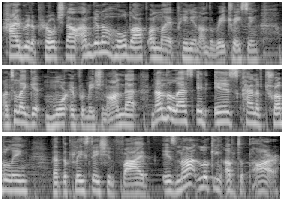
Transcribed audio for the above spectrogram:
hybrid approach. Now, I'm going to hold off on my opinion on the ray tracing until I get more information on that. Nonetheless, it is kind of troubling that the PlayStation 5 is not looking up to par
